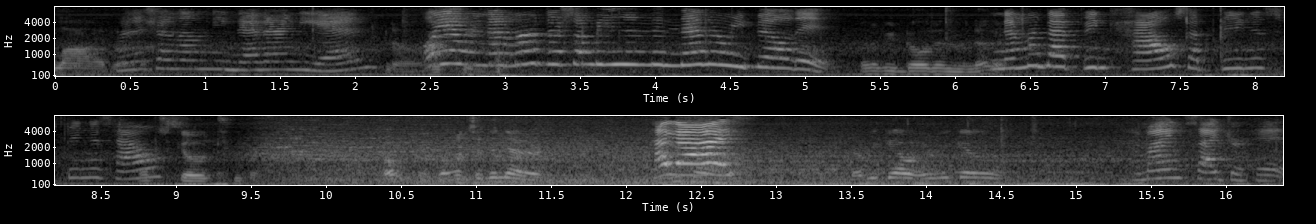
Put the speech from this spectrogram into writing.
lava. Want to show them the nether in the end? No, Oh yeah, remember? There's something in the nether we built it. What did we build in the nether? Remember that big house? That biggest, biggest house? Let's go to the. Oh, we're going to the nether. Hi guys! Here we go. Here we go. Am I inside your head?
